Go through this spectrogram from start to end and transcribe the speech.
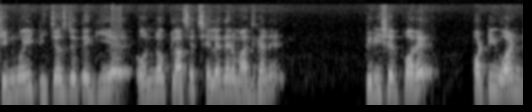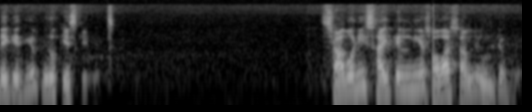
চিন্ময়ী টিচার্স ডেতে গিয়ে অন্য ক্লাসে ছেলেদের মাঝখানে তিরিশের পরে ফর্টি ওয়ান ডেকে দিয়ে পুরো কেস কে গেছে শ্রাবণী সাইকেল নিয়ে সবার সামনে উল্টে পড়ে।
